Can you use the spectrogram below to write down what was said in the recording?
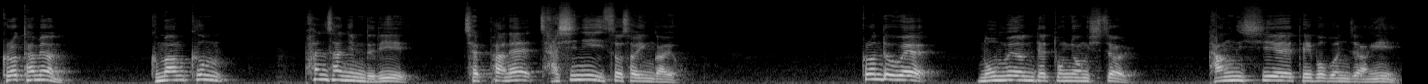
그렇다면 그만큼 판사님들이 재판에 자신이 있어서인가요? 그런데 왜 노무현 대통령 시절 당시의 대법원장이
